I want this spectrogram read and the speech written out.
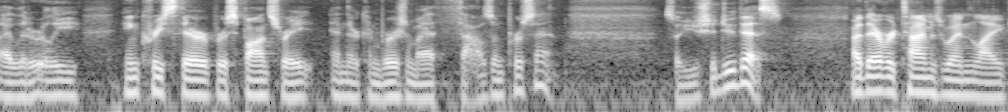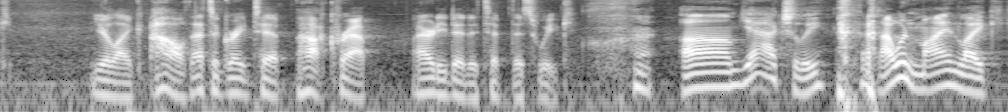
I literally increased their response rate and their conversion by a thousand percent. So you should do this. Are there ever times when like you're like, oh, that's a great tip. Ah, crap, I already did a tip this week. Um, yeah, actually, I wouldn't mind like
